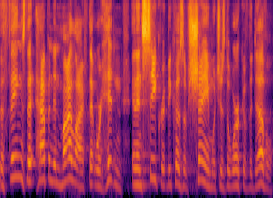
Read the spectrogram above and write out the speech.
the things that happened in my life that were hidden and in secret because of shame, which is the work of the devil,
